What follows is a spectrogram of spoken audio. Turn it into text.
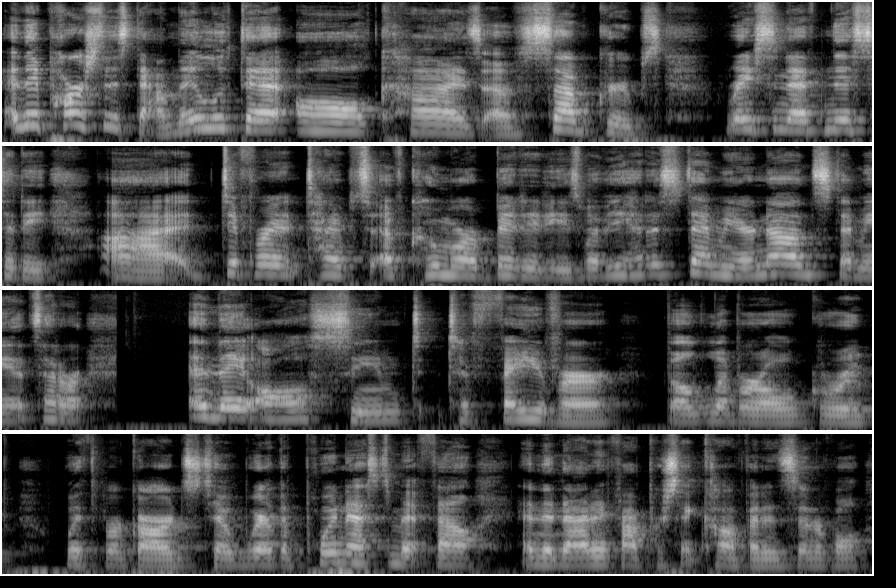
And they parsed this down. They looked at all kinds of subgroups, race and ethnicity, uh, different types of comorbidities, whether you had a STEMI or non-STEMI, etc. And they all seemed to favor the liberal group with regards to where the point estimate fell and the 95% confidence interval,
